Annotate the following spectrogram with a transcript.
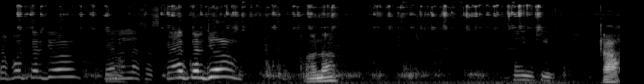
સપોર્ટ કરજો. ચેનલને સબસ્ક્રાઈબ કરજો. અને? થેન્ક યુ હા.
